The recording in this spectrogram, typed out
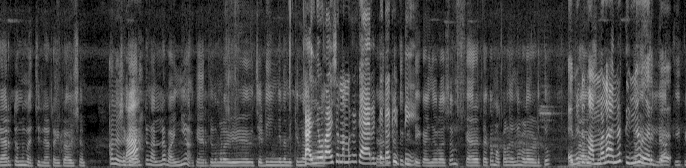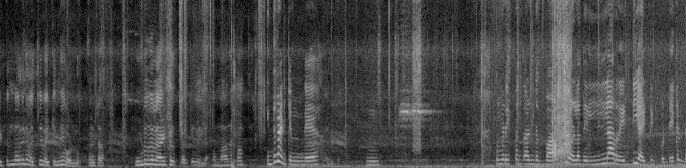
ക്യാരറ്റ് ഒന്നും വെച്ചില്ല കേട്ടോ ഇപ്രാവശ്യം പക്ഷെ ക്യാരറ്റ് നല്ല ഭംഗിയാ. ക്യാരറ്റ് നമ്മുടെ ഈ ചെടി ഇങ്ങനെ നിൽക്കുന്ന കഴിഞ്ഞ പ്രാവശ്യം നമുക്ക് ക്യാരറ്റ് ഒക്കെ കിട്ടി. കഴിഞ്ഞ പ്രാവശ്യം ക്യാരറ്റൊക്കെ മക്കൾ തന്നെ വിളവെടുത്തു. എന്നിട്ട് നമ്മളെ തന്നെ തിന്നു ഈ കിട്ടുന്നതിനെ വെച്ച് വെക്കുന്നേ ഉള്ളൂ കേട്ടോ. കൂടുതലായിട്ട് വെക്കുന്നില്ല. ഒന്നാമതിപ്പം ഇതിനടിക്കണ്ടേ? എടുക്കാം ഉം. നമ്മുടെ ഇപ്പം കണ്ട് ബാക്കിയുള്ളതെല്ലാം റെഡി ആയിട്ട് ഇരിപ്പുണ്ട് കണ്ട?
